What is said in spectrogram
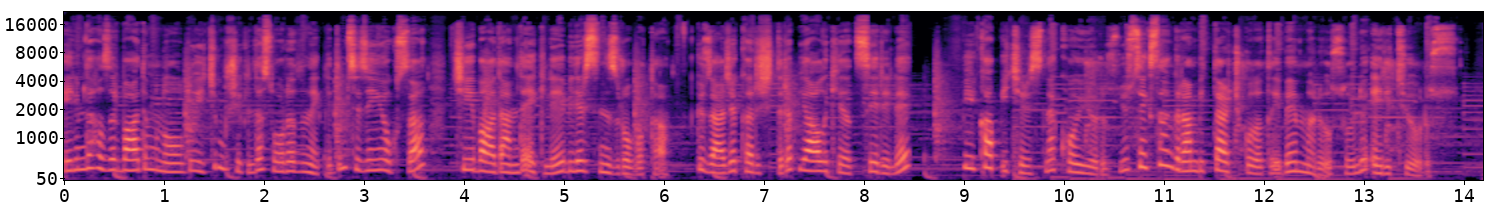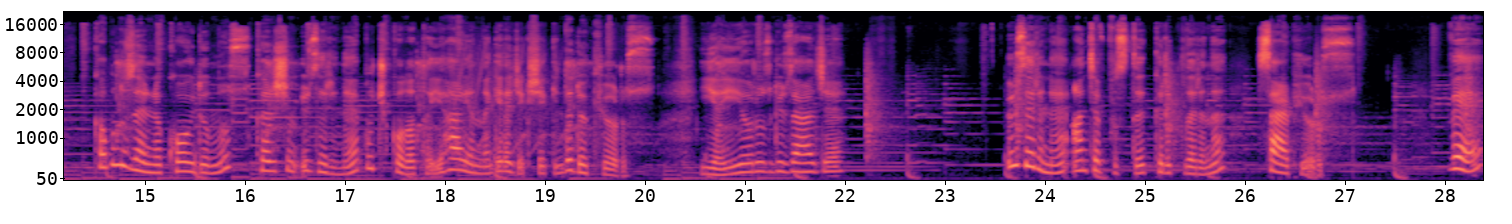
Elimde hazır badem unu olduğu için bu şekilde sonradan ekledim. Sizin yoksa çiğ badem de ekleyebilirsiniz robota. Güzelce karıştırıp yağlı kağıt serili bir kap içerisine koyuyoruz. 180 gram bitter çikolatayı benmari usulü eritiyoruz. Kabın üzerine koyduğumuz karışım üzerine bu çikolatayı her yanına gelecek şekilde döküyoruz. Yayıyoruz güzelce. Üzerine antep fıstığı kırıklarını serpiyoruz. Ve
